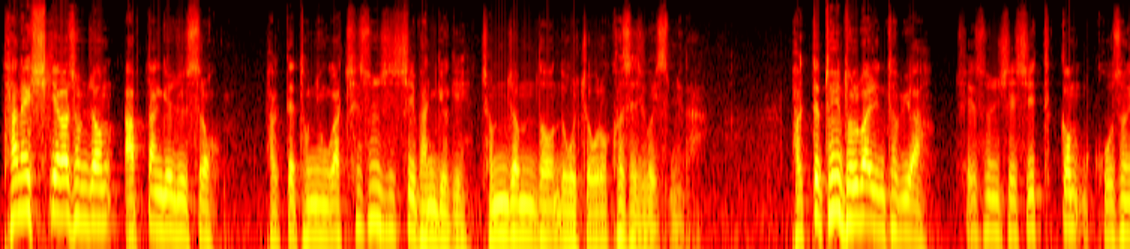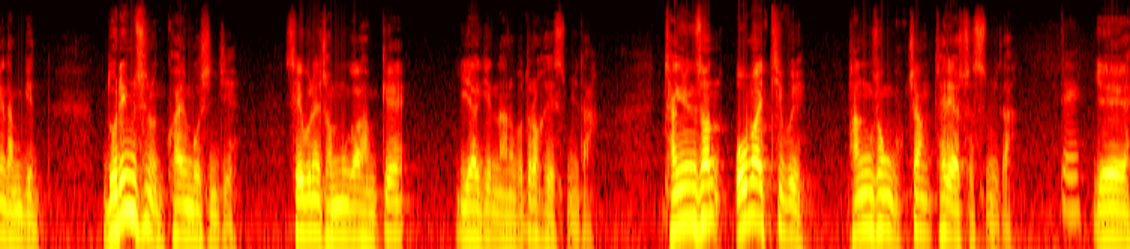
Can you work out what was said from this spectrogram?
탄핵 시기가 점점 앞당겨질수록 박 대통령과 최순실 씨 반격이 점점 더 노골적으로 거세지고 있습니다. 박 대통령 돌발 인터뷰와 최순실 씨 특검 고성에 담긴 노림수는 과연 무엇인지 세 분의 전문가와 함께 이야기 나눠보도록 하겠습니다. 장윤선 오마이TV 방송국장 자리하셨습니다. 네. 예.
